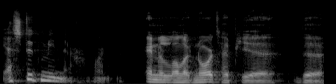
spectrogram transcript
ja, een stuk minder geworden. En in Landelijk Noord heb je de,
